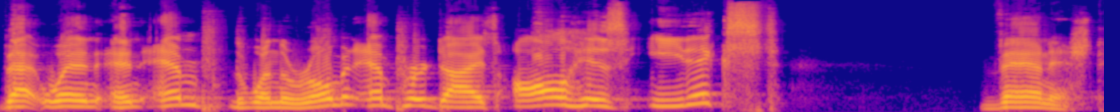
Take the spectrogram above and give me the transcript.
that when, an emp- when the Roman emperor dies, all his edicts vanished.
